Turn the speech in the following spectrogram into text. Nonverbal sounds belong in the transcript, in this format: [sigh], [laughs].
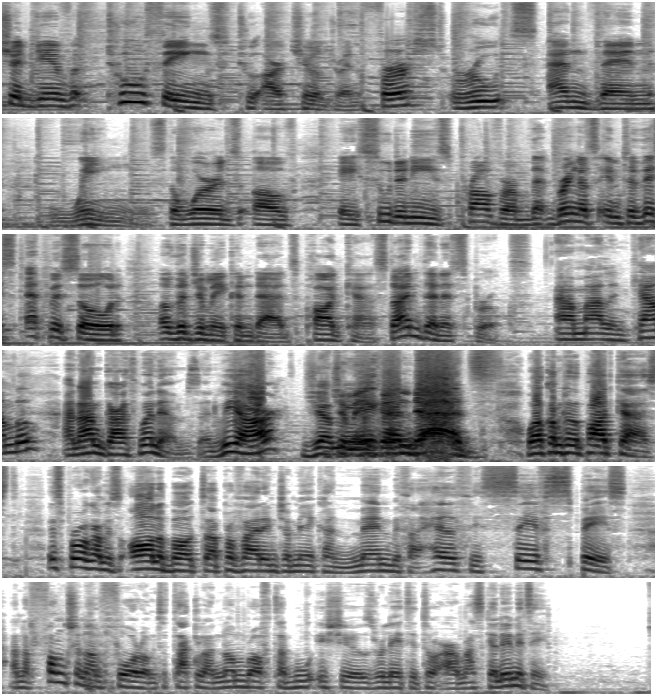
should give two things to our children first, roots, and then wings. The words of a Sudanese proverb that bring us into this episode of the Jamaican Dads podcast. I'm Dennis Brooks. I'm Marlon Campbell. And I'm Garth Williams, and we are Jamaican Dads. Welcome to the podcast. This program is all about uh, providing Jamaican men with a healthy, safe space and a functional forum to tackle a number of taboo issues related to our masculinity.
